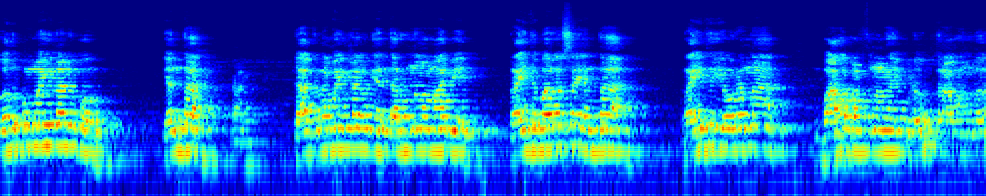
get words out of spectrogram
పొదుపు మహిళలకు ఎంత? డాక్టర్ మహిళలకు ఎంత రుణం మావి రైతు భరోసా ఎంత? రైతు ఎవరన్నా బాధపడుతున్నాడా ఇప్పుడు గ్రామంలో?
